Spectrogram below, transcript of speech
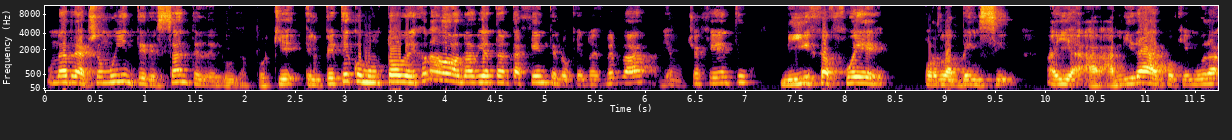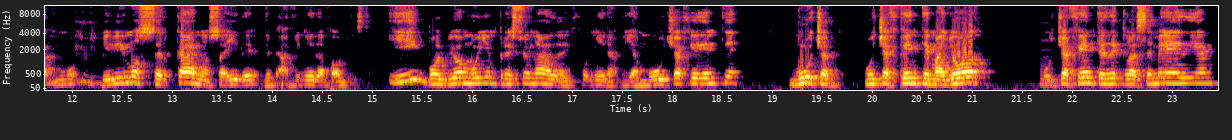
Una reacción muy interesante de Lula, porque el PT como un todo dijo, no, no había tanta gente, lo que no es verdad, había mm. mucha gente. Mi hija fue por la ahí a, mirar, porque vivimos cercanos ahí de, de Avenida Paulista y volvió muy impresionada. Dijo, mira, había mucha gente, mucha, mucha gente mayor, mucha gente de clase media,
